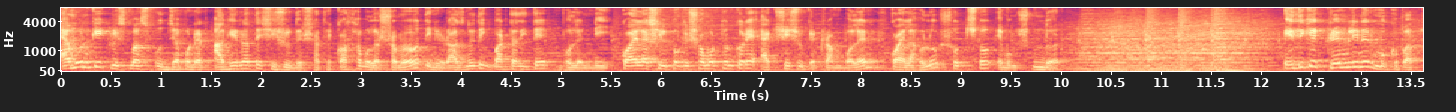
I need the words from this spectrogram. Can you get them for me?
এমনকি ক্রিসমাস উদযাপনের আগের রাতে শিশুদের সাথে কথা বলার সময়ও তিনি রাজনৈতিক বার্তা দিতে ভোলেননি। কয়লা শিল্পকে সমর্থন করে এক শিশুকে ট্রাম্প বলেন, কয়লা হলো স্বচ্ছ এবং সুন্দর। এদিকে ক্রেমলিনের মুখপাত্র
